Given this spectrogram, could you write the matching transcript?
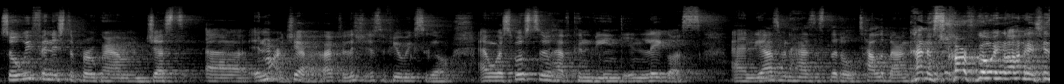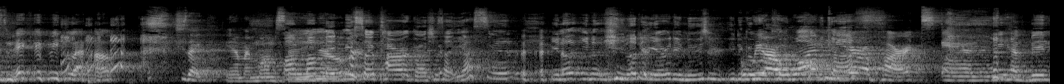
So we finished the program just uh, in March, yeah, actually, literally just a few weeks ago, and we're supposed to have convened in Lagos. And Yasmin has this little Taliban kind of scarf going on, and she's making me laugh. She's like, you know, my mom said, My you know, made me so paragod. She's like, Yasmin, you know, you know, you know you already knew you, you we are one year apart, and we have been,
